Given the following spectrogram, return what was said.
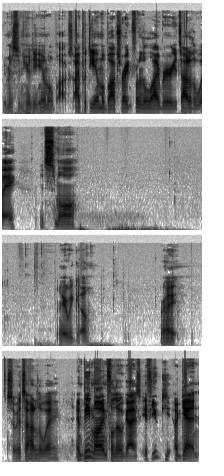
We're missing here the ammo box. I put the ammo box right in front of the library. It's out of the way. It's small. There we go. Right? So it's out of the way. And be mindful though, guys, if you, again,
